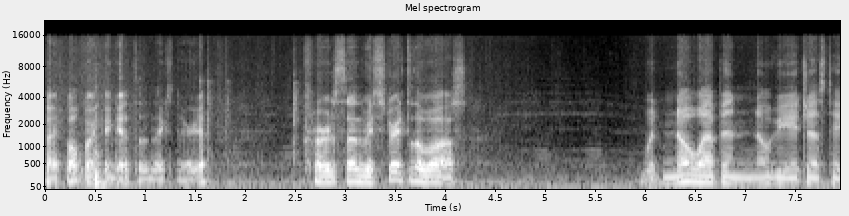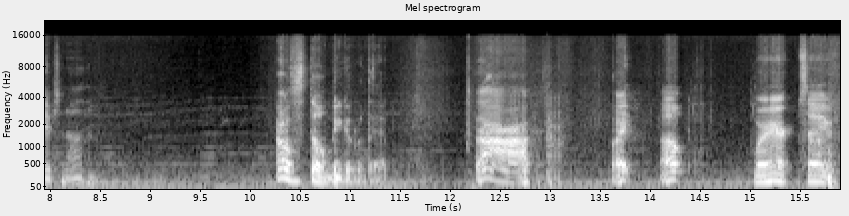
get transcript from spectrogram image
I hope I can get to the next area. Or it sends me straight to the boss. With no weapon, no VHS tapes, nothing. I'll still be good with that. Ah! Wait. Oh, we're here. Save.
